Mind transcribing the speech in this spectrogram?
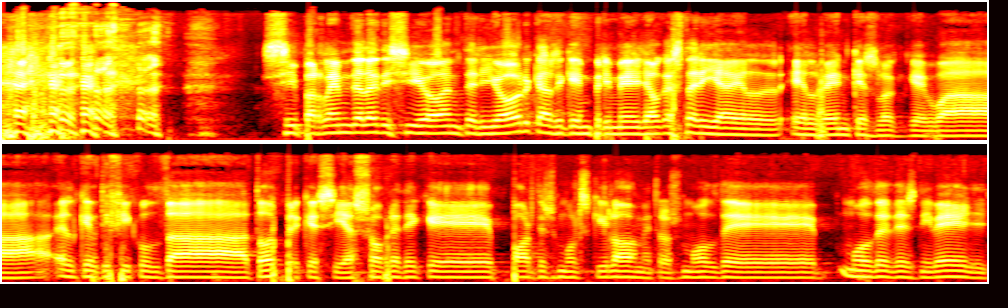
Si parlem de l'edició anterior, quasi que en primer lloc estaria el, el vent, que és el que va el que dificulta tot, perquè si a sobre de que portes molts quilòmetres, molt de, molt de desnivell,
